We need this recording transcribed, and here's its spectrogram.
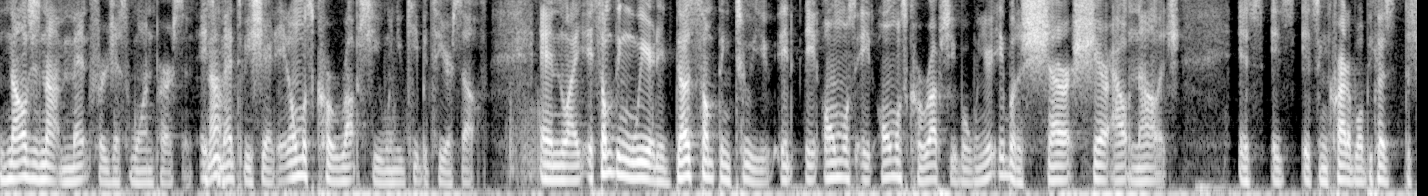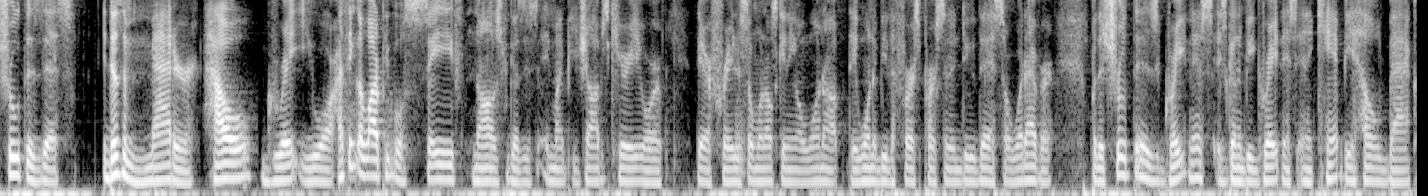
knowledge is not meant for just one person. It's No. meant to be shared. It almost corrupts you when you keep it to yourself. And like it's something weird. It does something to you. It it almost it almost corrupts you. But when you're able to share share out knowledge, it's it's it's incredible because the truth is this. It doesn't matter how great you are. I think a lot of people save knowledge because it's, it might be job security or they're afraid of someone else getting a one up. They want to be the first person to do this or whatever. But the truth is, greatness is going to be greatness and it can't be held back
